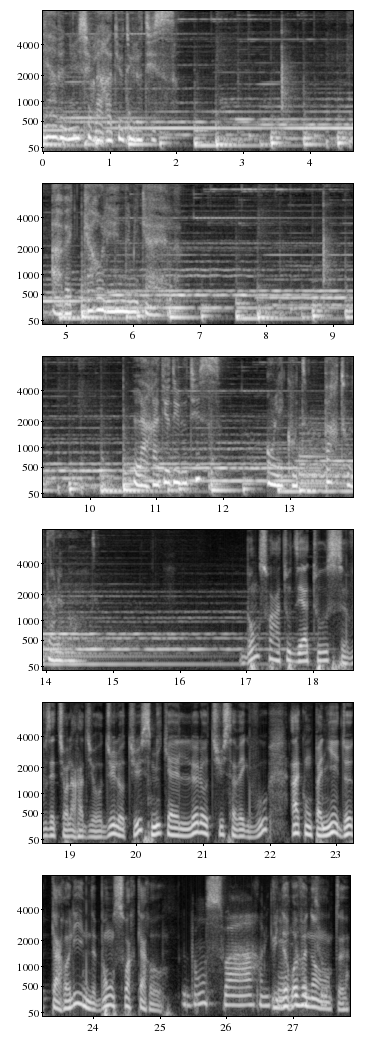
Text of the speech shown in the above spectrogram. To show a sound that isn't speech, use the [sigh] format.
Bienvenue sur la radio du Lotus. Avec Caroline et Michael. La radio du Lotus, on l'écoute partout dans le monde. Bonsoir à toutes et à tous, vous êtes sur la radio du Lotus, Michael le Lotus avec vous, accompagné de Caroline. Bonsoir Caro. Bonsoir, Michael. Une revenante. [laughs]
